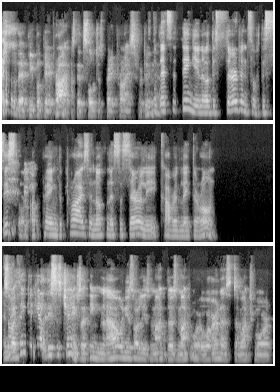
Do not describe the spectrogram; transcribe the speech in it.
that people pay a price, that soldiers pay a price for doing But that. that's the thing, you know, the servants of the system are paying the price and not necessarily covered later on. And so they- I think again, this has changed. I think now in Israel is much there's much more awareness, so much more,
